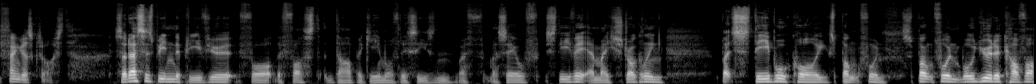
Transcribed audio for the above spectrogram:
Fingers crossed. So this has been the preview for the first derby game of the season with myself, Stevie, and my struggling but stable colleague Spunkphone. Spunkphone, will you recover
